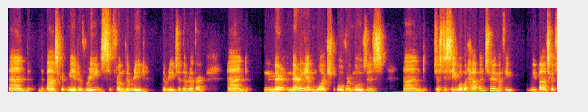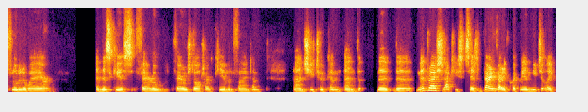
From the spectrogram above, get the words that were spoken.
and the basket made of reeds from the reed, the reeds of the river. And Mir- Miriam watched over Moses, and just to see what would happen to him if he wee basket floated away, or in this case, Pharaoh Pharaoh's daughter came and found him, and she took him. And the the, the midrash actually says very very quickly, immediately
